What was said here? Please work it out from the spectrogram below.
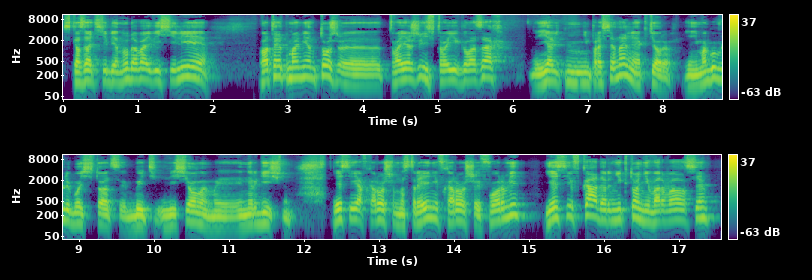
сказать себе, ну давай веселее. Вот этот момент тоже, э, твоя жизнь в твоих глазах – я ведь не профессиональный актер, я не могу в любой ситуации быть веселым и энергичным. Если я в хорошем настроении, в хорошей форме, если в кадр никто не ворвался,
